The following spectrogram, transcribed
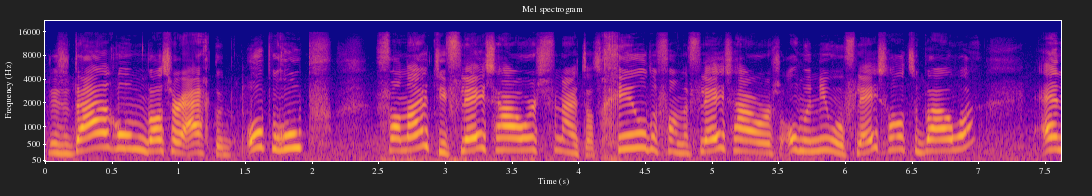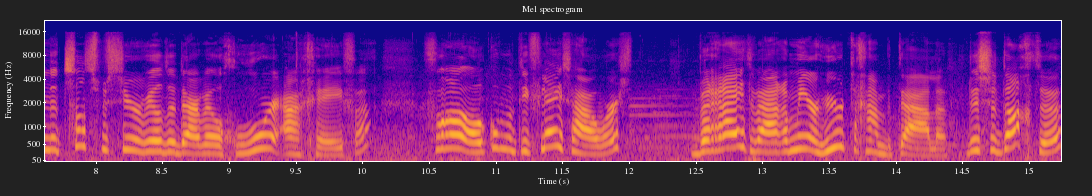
Dus daarom was er eigenlijk een oproep vanuit die vleeshouwers, vanuit dat gilde van de vleeshouwers, om een nieuwe vleeshal te bouwen. En het stadsbestuur wilde daar wel gehoor aan geven. Vooral ook omdat die vleeshouwers bereid waren meer huur te gaan betalen. Dus ze dachten,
